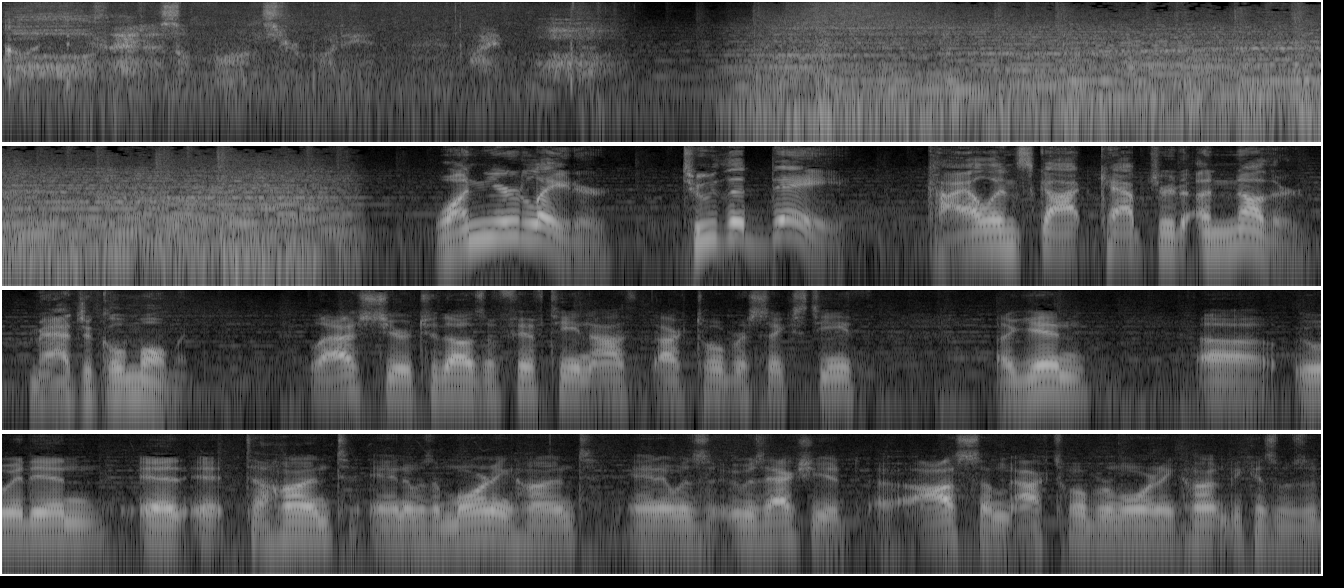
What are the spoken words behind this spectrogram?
good. Oh, that is a monster, buddy. I. One year later, to the day, Kyle and Scott captured another magical moment. Last year, 2015, October 16th, again, uh, we went in it, it, to hunt, and it was a morning hunt, and it was it was actually an awesome October morning hunt because it was a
